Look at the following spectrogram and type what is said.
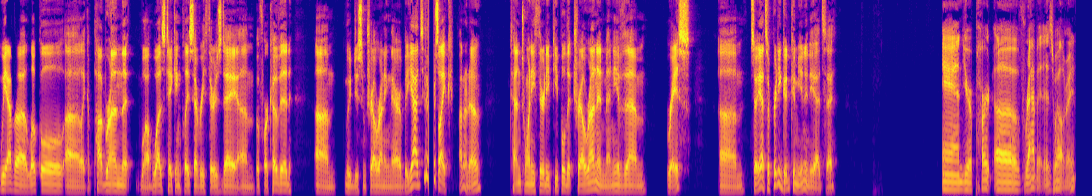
we have a local uh, like a pub run that well was taking place every Thursday um, before COVID. Um, we'd do some trail running there, but yeah, I'd say there's like I don't know 10, 20, 30 people that trail run, and many of them race. Um, so yeah, it's a pretty good community, I'd say. and you're a part of rabbit as well right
